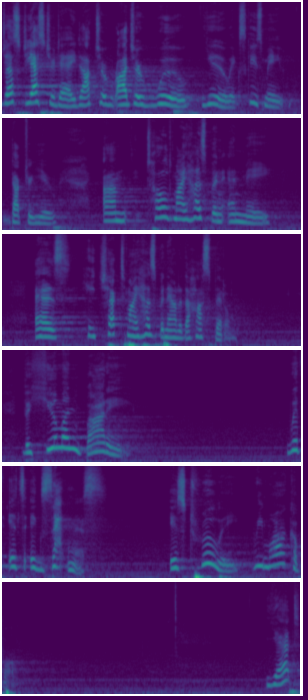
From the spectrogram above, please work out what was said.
Just yesterday, Dr. Roger Wu, you, excuse me, Dr. Yu, um, told my husband and me as he checked my husband out of the hospital the human body with its exactness is truly remarkable. Yet,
